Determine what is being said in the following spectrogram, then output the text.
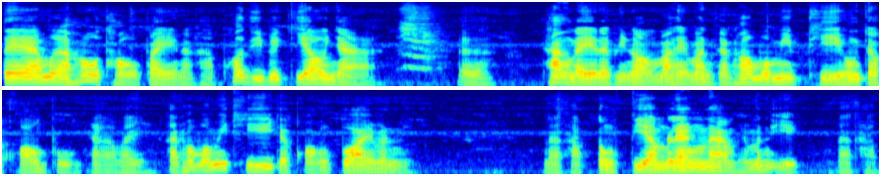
แต่เมื่อเฮาเฒ่าไปนะครับเฮาสิไปเกี่ยวหญ้าเออทางไหนล่ะพี่น้องมาให้มันกันเฮาบ่มีทีของเจ้าของปลูกหญ้าไว้คันเฮาบ่มีทีเจ้าของปล่อยมันนี่นะครับ ต้องเตรียมแรงน้ำให้มันอีกนะครับ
